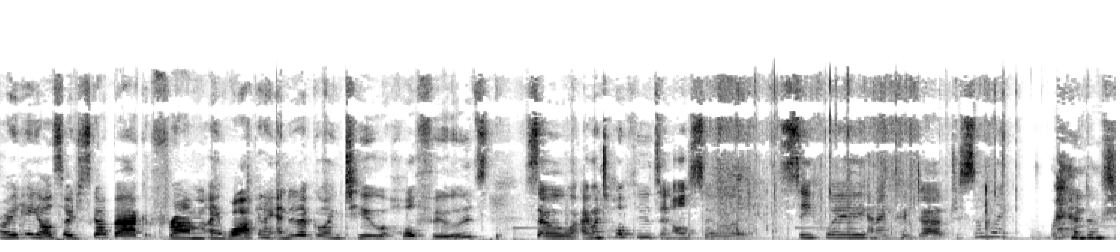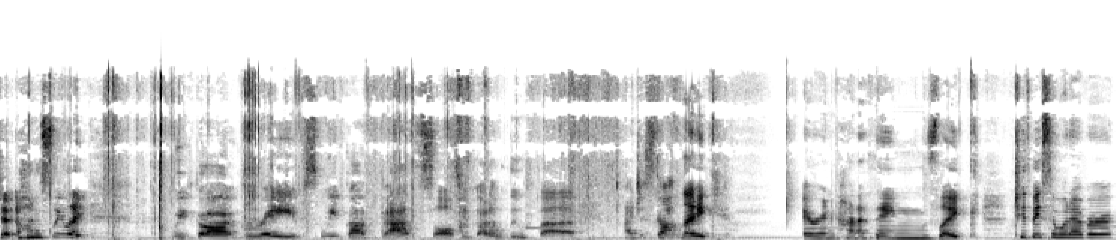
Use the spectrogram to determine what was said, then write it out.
All right, hey y'all, so I just got back from a walk and I ended up going to Whole Foods. So I went to Whole Foods and also Safeway and I picked up just some like random shit. Honestly, like we've got grapes, we've got bath salts, we've got a loofah. I just got like errand kind of things like toothpaste and whatever.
